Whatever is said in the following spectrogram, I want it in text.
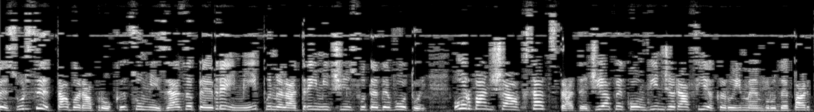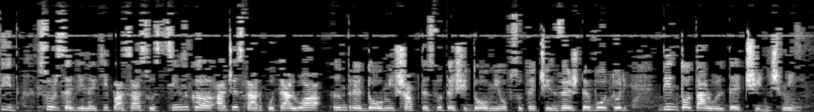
pe surse, tabăra Procâțu mizează pe 3.000 până la 3.500 de voturi. Orban și-a axat strategia pe convingerea fiecărui membru de partid. Surse din echipa sa susțin că acesta ar putea lua între 2.700 și 2.850 de voturi din totalul de 5.000.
